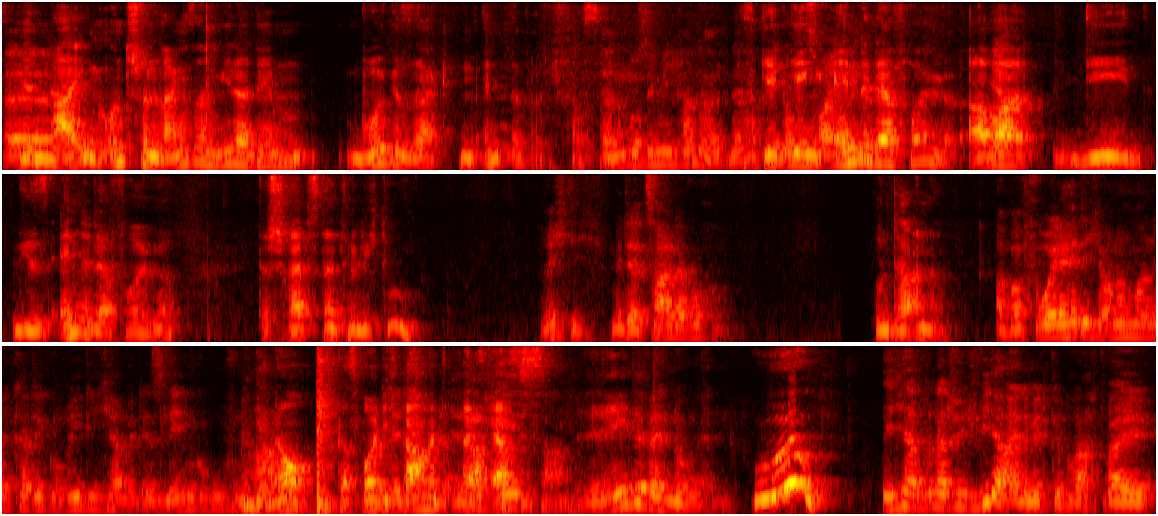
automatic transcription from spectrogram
wir Äh, neigen uns schon langsam wieder dem wohlgesagten Ende, würde ich fast sagen. dann muss ich mich ranhalten. Es geht gegen Ende Dinge. der Folge. Aber Ja. die, dieses Ende der Folge, das schreibst natürlich du. Richtig. Mit der Zahl der Woche. Unter anderem. Aber vorher hätte ich auch noch mal eine Kategorie, die ich ja mit ins Leben gerufen habe. Genau, das wollte ich Mit damit als erstes sagen. Redewendungen. Ich habe natürlich wieder eine mitgebracht, weil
